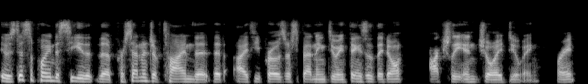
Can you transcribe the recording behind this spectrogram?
it, was disappointing to see that the percentage of time that, that IT pros are spending doing things that they don't actually enjoy doing, right?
